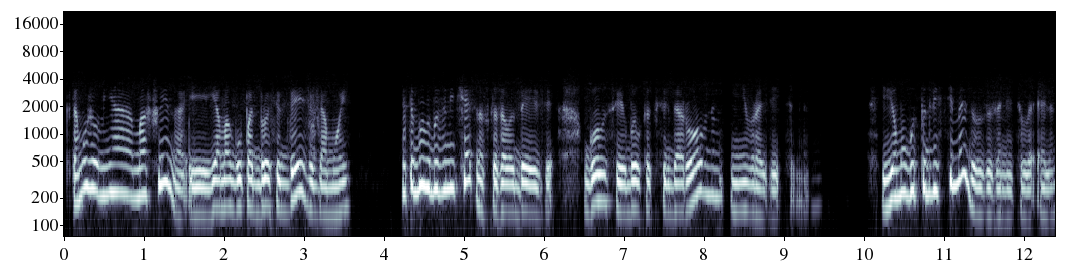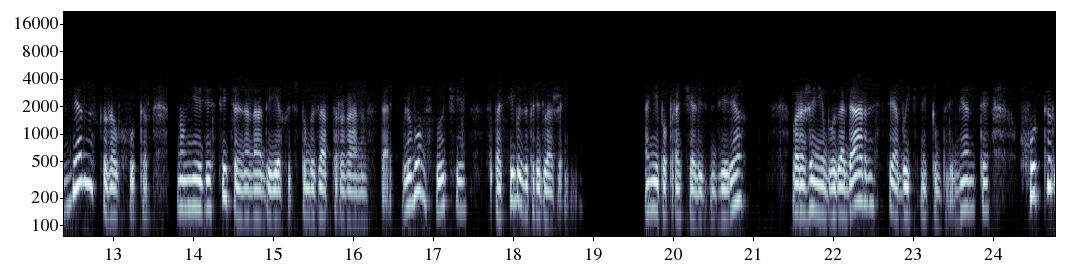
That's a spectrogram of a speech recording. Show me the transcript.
К тому же у меня машина, и я могу подбросить Дейзи домой». «Это было бы замечательно», — сказала Дейзи. Голос ее был, как всегда, ровным и невразительным. «Ее могут подвести Медоуза», — заметила Эллен. «Верно», — сказал Хутор. «Но мне действительно надо ехать, чтобы завтра рано встать. В любом случае, спасибо за предложение». Они попрощались в дверях, выражение благодарности, обычные комплименты. Хутер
